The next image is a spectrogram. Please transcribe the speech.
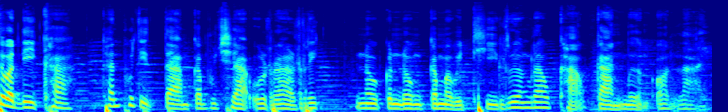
สวัสดีค่ะ ท่านผู้ติดตามกัมพูชาอุราริก โนกนงกรรมวิธีเรื่องเล่าข่าวการเมืองออนไลน์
